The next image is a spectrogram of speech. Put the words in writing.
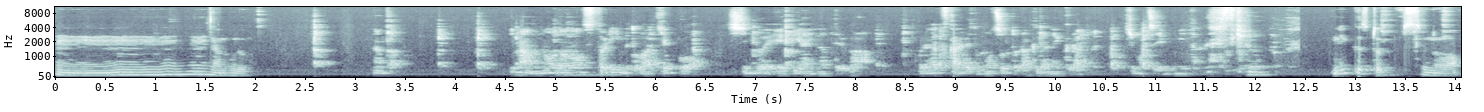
うーん、なるほど。なんか、今のノードのストリームとかは結構しんどい API になってるから、これが使えるともうちょっと楽だねくらいの気持ちで見たんですけど、NEXT っつうのは、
